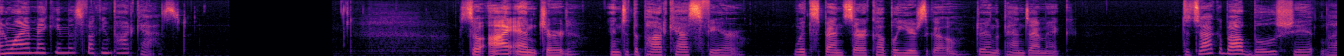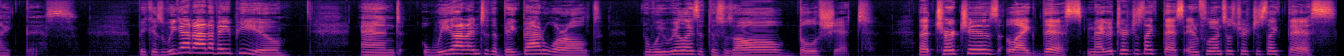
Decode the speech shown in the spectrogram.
and why I'm making this fucking podcast. So, I entered into the podcast sphere with Spencer a couple years ago during the pandemic to talk about bullshit like this. Because we got out of APU and we got into the big bad world and we realized that this was all bullshit. That churches like this, mega churches like this, influential churches like this,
